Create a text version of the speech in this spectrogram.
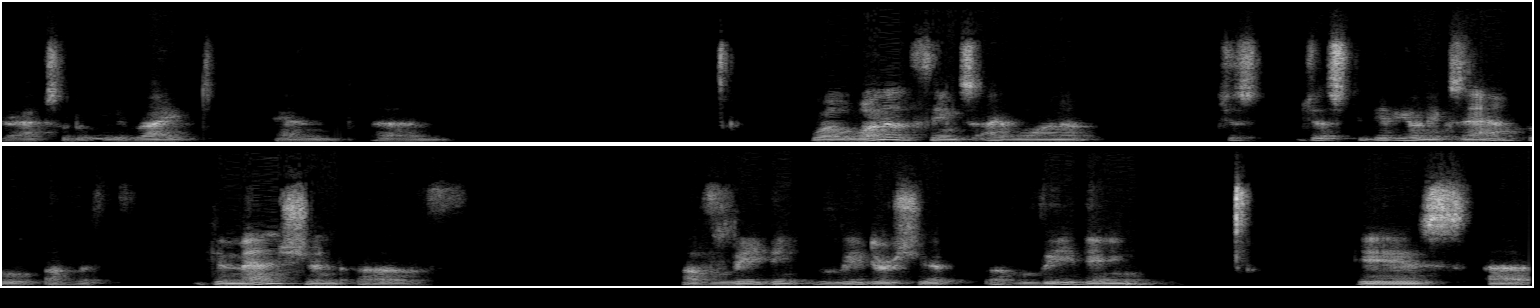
you're absolutely right. And um, well, one of the things I want to just just to give you an example of the dimension of of leading leadership of leading is, uh,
